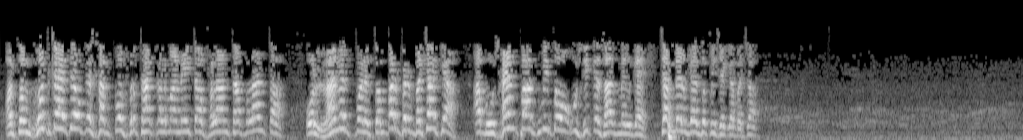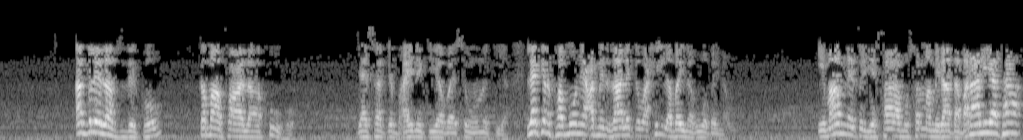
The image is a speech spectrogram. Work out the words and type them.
اور تم خود کہتے ہو کہ سب کفر تھا، کلمہ نہیں تھا، فلان تھا فلان تھا۔ وہ لانت پڑے تم پر، پھر بچا کیا؟ اب حسین پاک بھی تو اسی کے ساتھ مل گئے۔ جب مل گئے تو پیچھے کیا بچا؟ اگلے لفظ دیکھو، کما فعلا ہو جیسا کہ بھائی نے کیا، ویسے انہوں نے کیا۔ لیکن فمو نے امن ظال کے وحیل ابئی نہ ہوا بھائی نہ ہو امام نے تو یہ سارا مسمہ ارادہ بنا لیا تھا،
